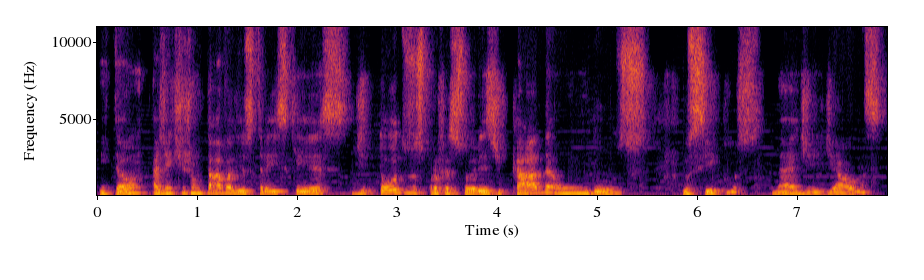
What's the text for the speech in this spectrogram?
Então, a gente juntava ali os três Qs de todos os professores de cada um dos, dos ciclos né, de, de aulas,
